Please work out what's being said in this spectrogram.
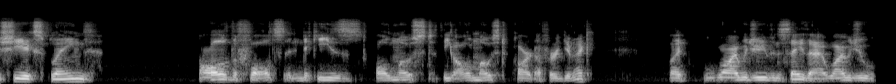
She explained all of the faults in Nikki's almost, the almost part of her gimmick Like, why would you even say that? Why would you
